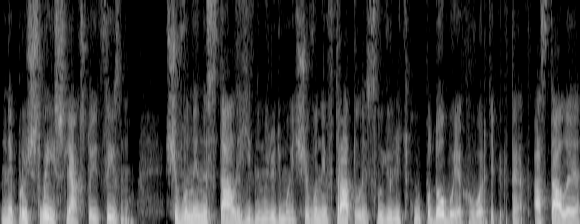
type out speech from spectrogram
не пройшли шлях стоїцизму, що вони не стали гідними людьми, що вони втратили свою людську подобу, як говорить Епіктет, а стали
